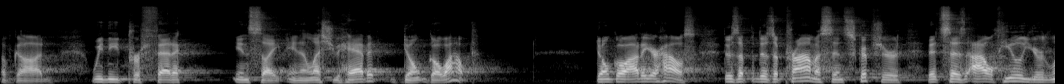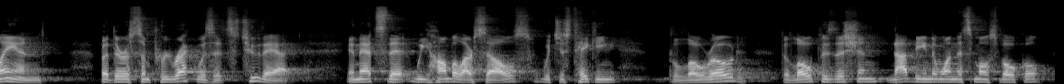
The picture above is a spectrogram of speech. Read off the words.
of God. We need prophetic insight, and unless you have it, don't go out. Don't go out of your house. There's a, there's a promise in Scripture that says, I'll heal your land, but there are some prerequisites to that. And that's that we humble ourselves, which is taking the low road, the low position, not being the one that's most vocal,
